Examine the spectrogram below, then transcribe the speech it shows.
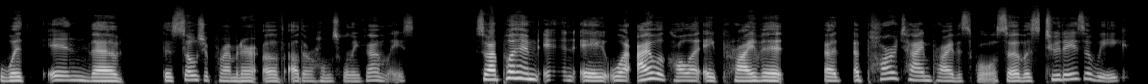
within the the social parameter of other homeschooling families. So I put him in a what I would call it a private, a, a part time private school. So it was two days a week.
